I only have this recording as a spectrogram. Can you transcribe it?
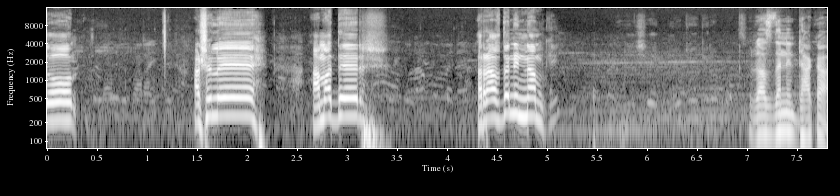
তো আসলে আমাদের রাজধানীর নাম কি? রাজধানী ঢাকা।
